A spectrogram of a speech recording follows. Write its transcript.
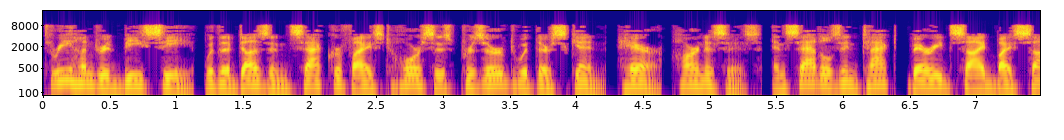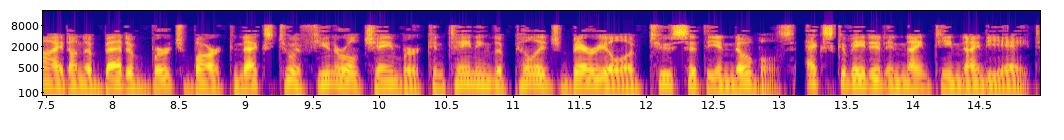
300 BC, with a dozen sacrificed horses preserved with their skin, hair, harnesses, and saddles intact, buried side by side on a bed of birch bark next to a funeral chamber containing the pillaged burial of two Scythian nobles, excavated in 1998.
